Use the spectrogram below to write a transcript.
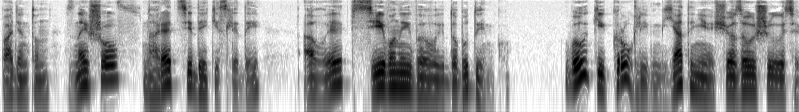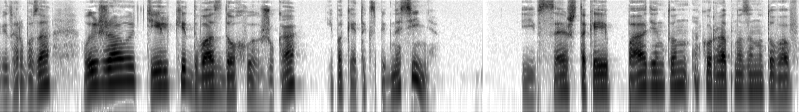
Падінтон знайшов на грядці деякі сліди, але всі вони вели до будинку. Великій круглій вм'ятині, що залишилося від гарбуза, лежали тільки два здохлих жука і пакетик з-під насіння. І все ж таки Падінтон акуратно занотував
